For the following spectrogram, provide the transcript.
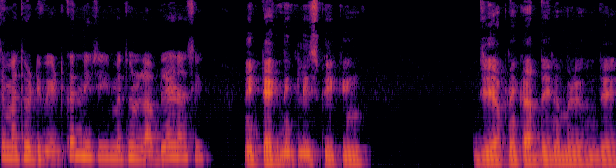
ਤੇ ਮੈਂ ਤੁਹਾਡੀ ਵੇਟ ਕਰਨੀ ਸੀ ਮੈਂ ਤੁਹਾਨੂੰ ਲੱਭ ਲੈਣਾ ਸੀ ਨਹੀਂ ਟੈਕਨੀਕਲੀ ਸਪੀਕਿੰਗ ਜੇ ਆਪਣੇ ਘਰ ਦੇ ਹੀ ਨਾ ਮਿਲੇ ਹੁੰਦੇ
